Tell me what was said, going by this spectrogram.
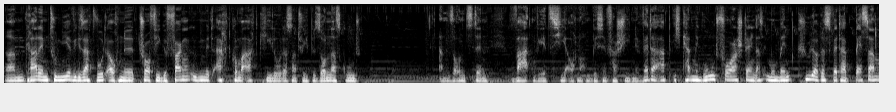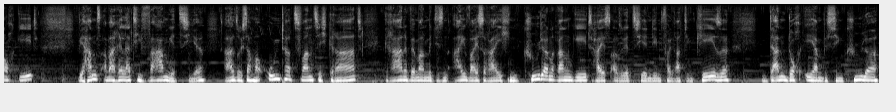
Ähm, Gerade im Turnier, wie gesagt, wurde auch eine Trophy gefangen mit 8,8 Kilo. Das ist natürlich besonders gut. Ansonsten warten wir jetzt hier auch noch ein bisschen verschiedene Wetter ab. Ich kann mir gut vorstellen, dass im Moment kühleres Wetter besser noch geht. Wir haben es aber relativ warm jetzt hier. Also ich sag mal unter 20 Grad. Gerade wenn man mit diesen eiweißreichen Ködern rangeht, heißt also jetzt hier in dem Fall gerade den Käse, dann doch eher ein bisschen kühler.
